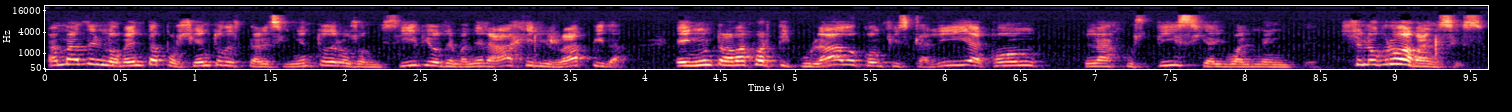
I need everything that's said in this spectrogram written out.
a más del 90% de esclarecimiento de los homicidios de manera ágil y rápida, en un trabajo articulado con fiscalía, con la justicia igualmente. Se logró avances,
